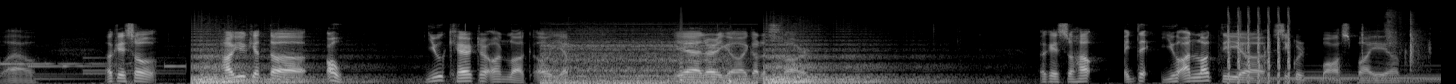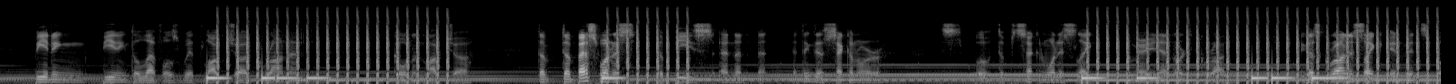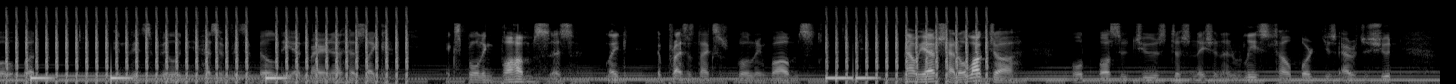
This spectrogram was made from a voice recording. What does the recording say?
Wow. Okay, so how you get the oh new character unlock? Oh, yep. Yeah, there you go. I got a star. Okay, so how I think you unlock the uh, secret boss by um, beating beating the levels with Lockjaw, Gron, and Golden Lockjaw. The the best one is the Beast, and then uh, I think the second or well, the second one is like the Marionette or the Gron, because Gron is like invincible, but exploding bombs as like a present exploding bombs. Now we have Shadow Lockjaw. Hold boss to choose destination and release. Teleport, use arrow to shoot.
